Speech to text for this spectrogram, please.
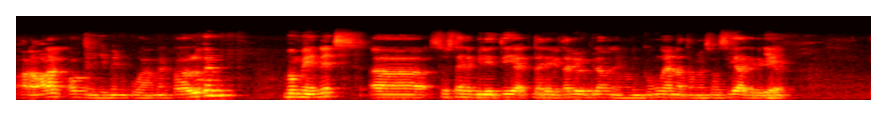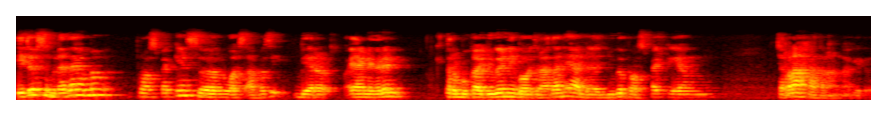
Orang-orang oh manajemen keuangan. Kalau lu kan memanage uh, sustainability dari tadi lu bilang yang lingkungan atau nggak sosial gitu gitu. Itu sebenarnya emang prospeknya seluas apa sih? Biar yang dengerin terbuka juga nih bahwa ternyata nih ada juga prospek yang cerah katakanlah gitu.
